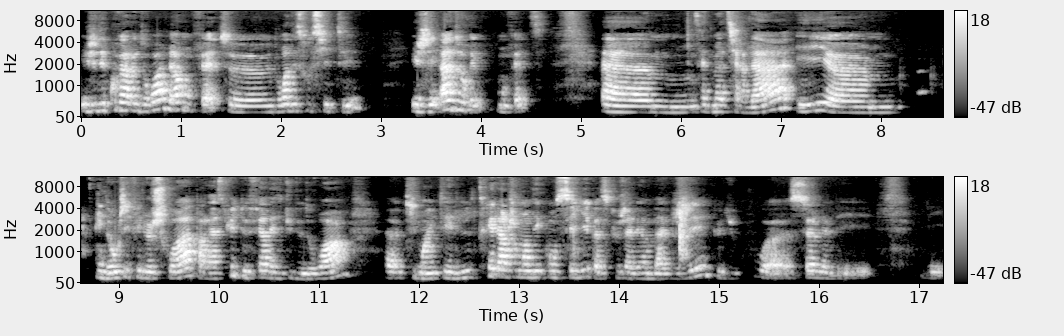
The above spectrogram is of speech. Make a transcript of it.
Et j'ai découvert le droit là en fait, le droit des sociétés et j'ai adoré en fait cette matière là et euh, et donc j'ai fait le choix par la suite de faire des études de droit euh, qui m'ont été très largement déconseillées parce que j'avais un bac G et que du coup euh, seuls les, les,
